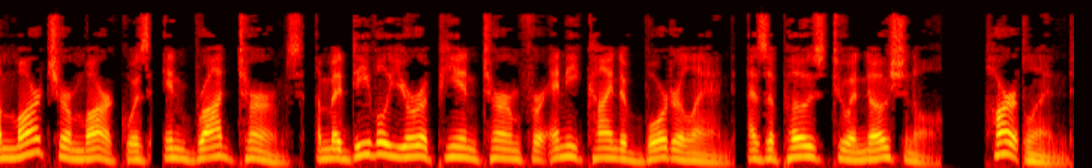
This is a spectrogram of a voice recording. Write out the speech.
A march or mark was, in broad terms, a medieval European term for any kind of borderland, as opposed to a notional heartland.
